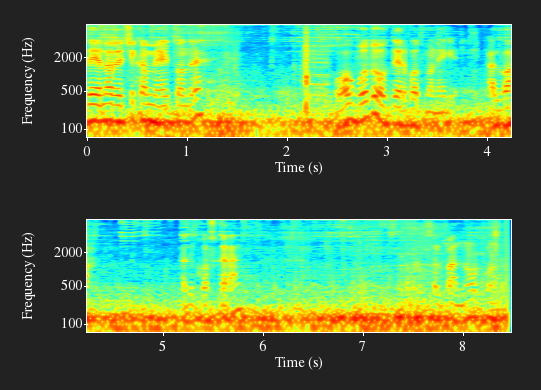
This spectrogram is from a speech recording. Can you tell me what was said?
ಅದೇ ಏನಾದ್ರು ಹೆಚ್ಚು ಕಮ್ಮಿ ಆಯಿತು ಅಂದರೆ ಹೋಗ್ಬೋದು, ಹೋಗದೆ ಇರ್ಬೋದು ಮನೆಗೆ, ಅಲ್ವಾ? ಅದಕ್ಕೋಸ್ಕರ ಸ್ವಲ್ಪ ನೋಡಿಕೊಂಡು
